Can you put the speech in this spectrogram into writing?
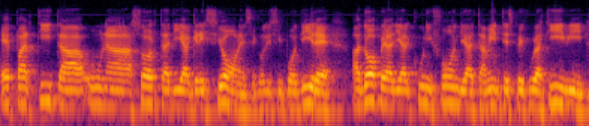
è partita una sorta di aggressione, se così si può dire, ad opera di alcuni fondi altamente speculativi,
